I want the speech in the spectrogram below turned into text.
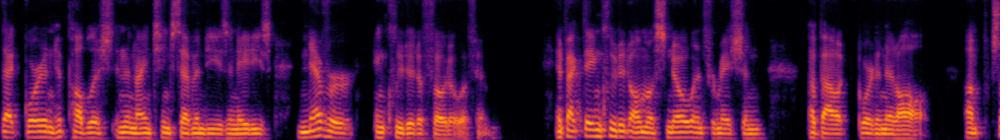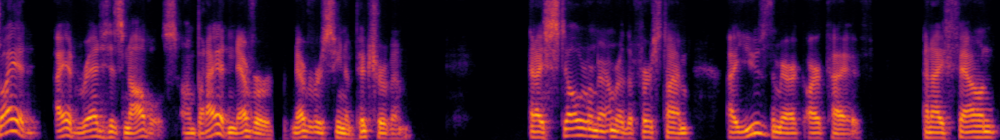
that Gordon had published in the 1970s and 80s never included a photo of him. In fact, they included almost no information about Gordon at all. Um, so I had I had read his novels, um, but I had never never seen a picture of him. And I still remember the first time I used the Merrick Archive and I found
